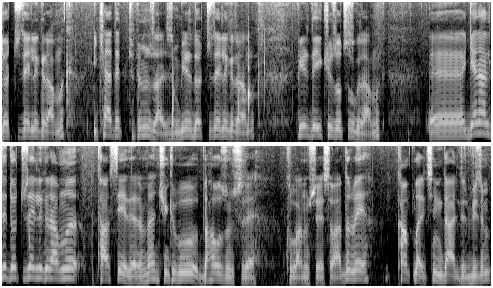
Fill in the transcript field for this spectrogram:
450 gramlık. İki adet tüpümüz var bizim. Bir 450 gramlık, bir de 230 gramlık. Ee, genelde 450 gramlı tavsiye ederim ben. Çünkü bu daha uzun süre kullanım süresi vardır ve kamplar için idealdir. Bizim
